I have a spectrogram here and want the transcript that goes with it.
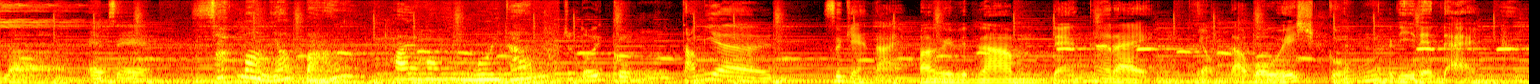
là em sẽ sắc màu Nhật Bản 2010 tháng Chúng tôi cũng tắm giờ sự kiện này Và người Việt Nam đến ở đây Giọng Double Wish cũng đi đến đây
